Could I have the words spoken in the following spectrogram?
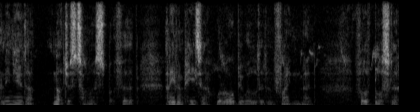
and he knew that not just Thomas, but Philip, and even Peter were all bewildered and frightened men, full of bluster,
